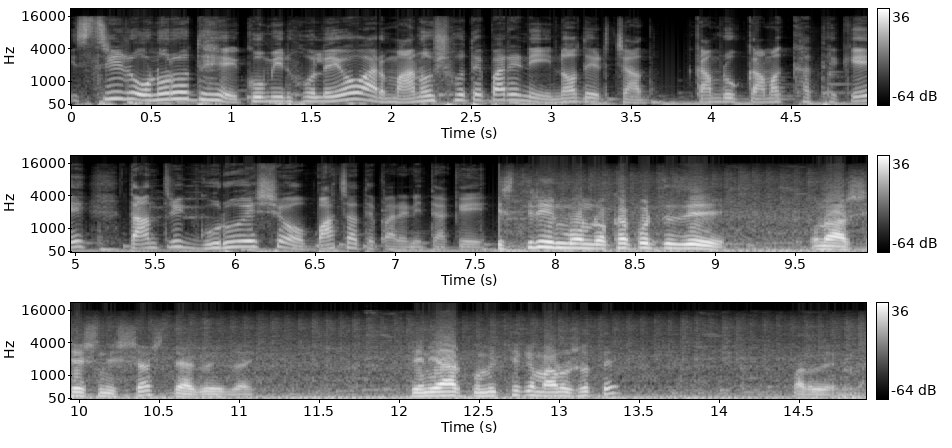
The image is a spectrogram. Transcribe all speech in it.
স্ত্রীর অনুরোধে কুমির হলেও আর মানুষ হতে পারেনি নদের চাঁদ। কামরূপ কামাখ্যা থেকে তান্ত্রিক গুরু এসেও বাঁচাতে পারেনি তাকে। স্ত্রীর মন রক্ষা করতে যে ওনার শেষ নিঃশ্বাস ত্যাগ হয়ে যায়। তিনি আর কুমির থেকে মানুষ হতে পারলেন না।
